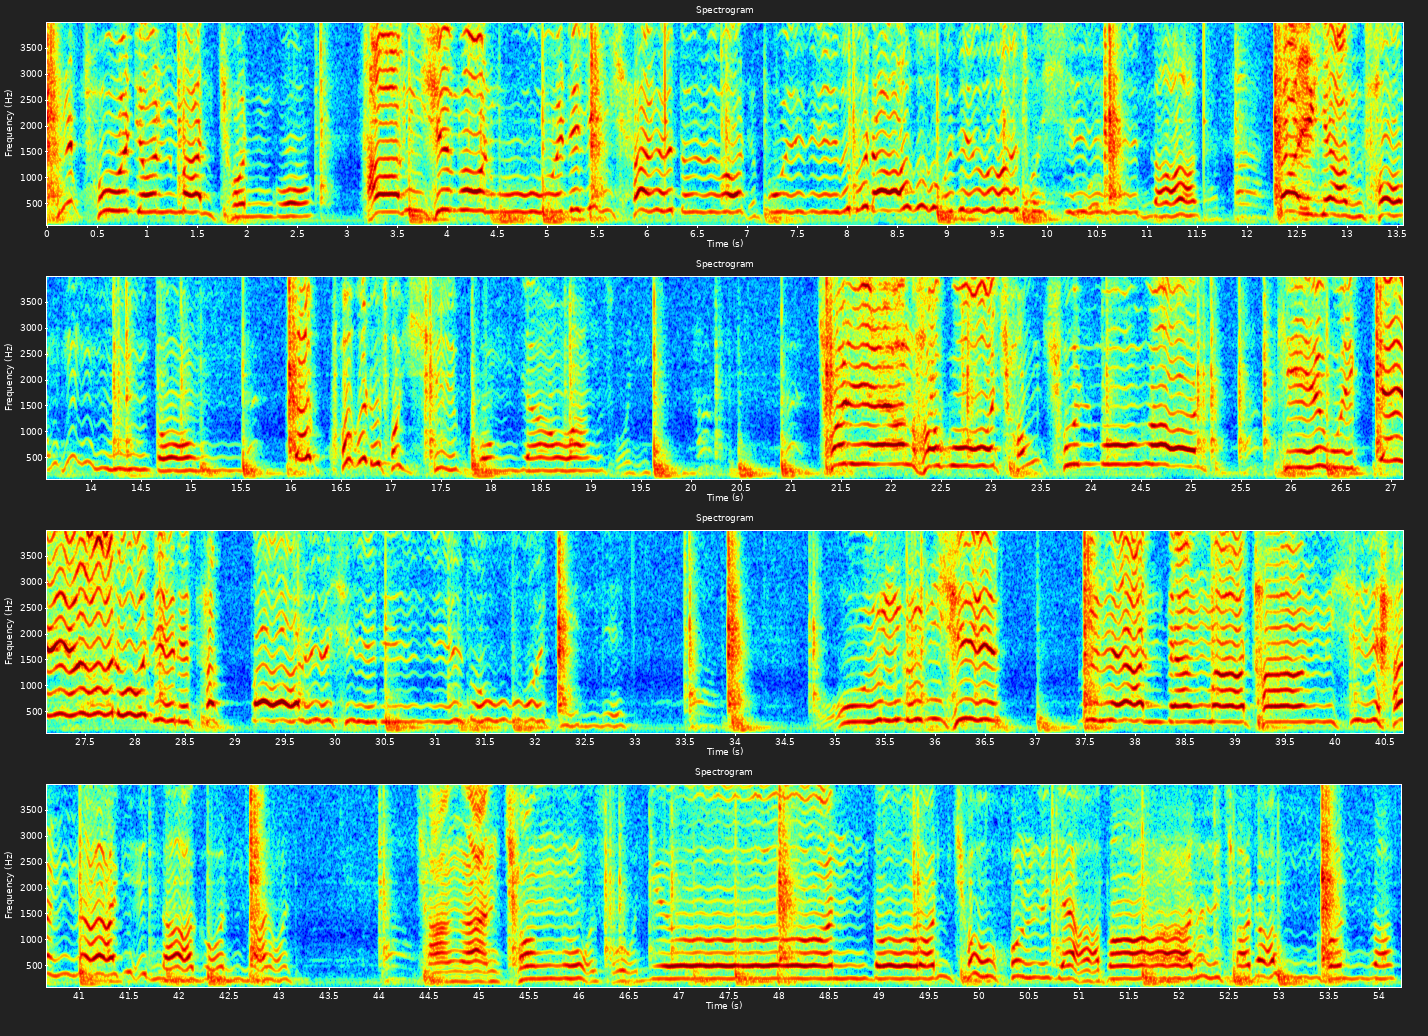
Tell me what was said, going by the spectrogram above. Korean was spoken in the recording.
슬포전만 견고 상심은 우리 향들 보이구나 소신나 달양성동 낙화로 소식 공자왕손이 철양하고 청춘몽원 기우의 깨로지는 탁발 시리도 긴네 오음금식 은한병마 당시 한락이 나건만원. 장안 청로 소년 도런 초홀자발처럼 건강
